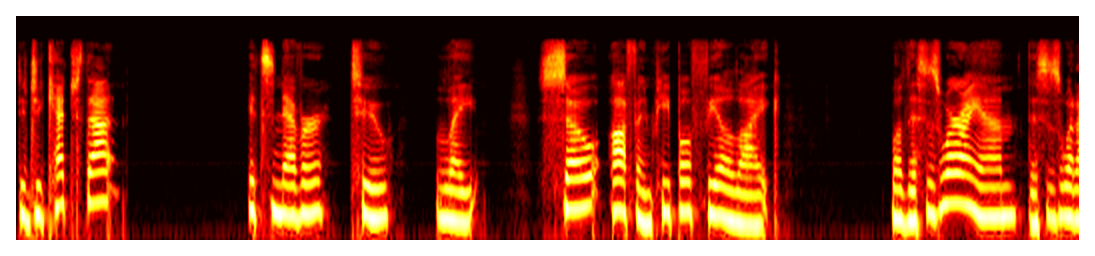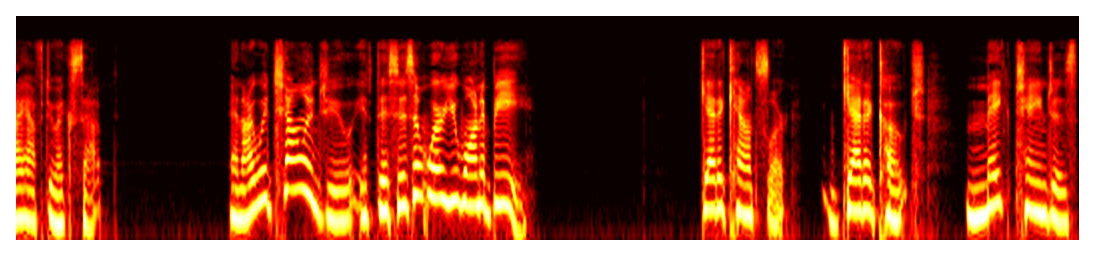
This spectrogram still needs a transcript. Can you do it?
Did you catch that? It's never too late. So often people feel like, well, this is where I am, this is what I have to accept. And I would challenge you if this isn't where you want to be, get a counselor, get a coach, make changes,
